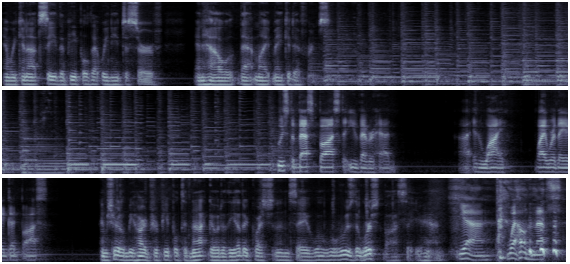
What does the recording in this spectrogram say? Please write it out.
and we cannot see the people that we need to serve and how that might make a difference. Who's the best boss that you've ever had uh, and why? Why were they a good boss? I'm sure it'll be hard for people to not go to the other question and say, well, who's the worst boss that you had? Yeah, well, and that's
